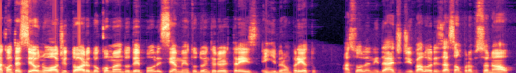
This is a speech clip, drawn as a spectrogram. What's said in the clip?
Aconteceu no auditório do Comando de Policiamento do Interior 3, em Ribeirão Preto, a solenidade de valorização profissional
